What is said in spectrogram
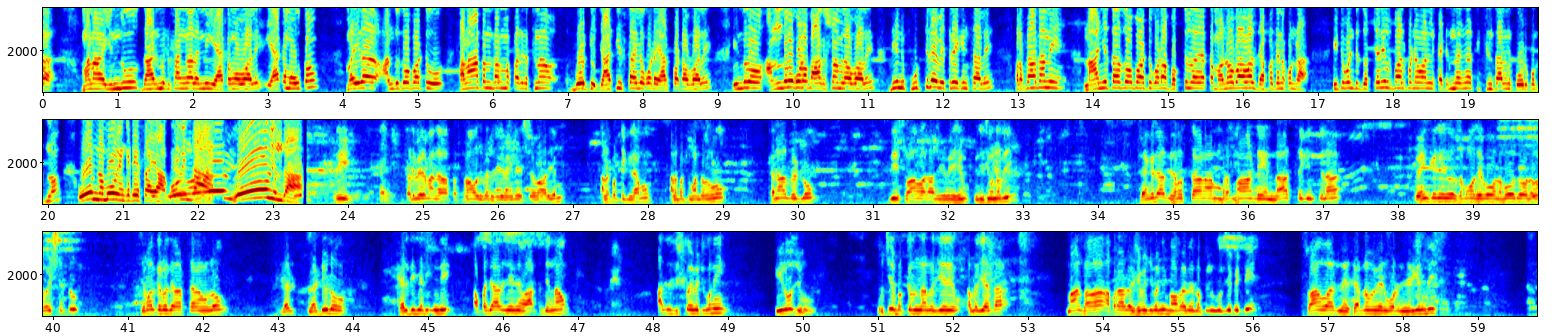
మన హిందూ ధార్మిక సంఘాలన్నీ ఏకమవ్వాలి ఏకమవుతాం. మరిగా అందుతో పాటు సనాతన ధర్మ పరిరక్షణ బోర్డు జాతీయ స్థాయిలో కూడా ఏర్పాటు అవ్వాలి ఇందులో అందరూ కూడా భాగస్వాములు అవ్వాలి దీన్ని పూర్తిగా వ్యతిరేకించాలి. ప్రసాదాన్ని నాణ్యతతో పాటు కూడా భక్తుల యొక్క మనోభావాలు దెబ్బతినకుండా ఇటువంటి దుశ్చర్యలకు పాల్పడే వాళ్ళని కఠినంగా శిక్షించాలని కోరుకుంటున్నాం. ఓం నమో వెంకటేశాయ. గోవింద. గోవింద. శ్రీ పద్మావతి శ్రీ వెంకటేశ్వర ఆలయం అనపర్తి గ్రామం అనపర్తి మండలంలో కెనాల్ రోడ్లో శ్రీ స్వామివారి ఆలయం విలిసి ఉన్నది. వెంకటాద్రి సంస్థానం బ్రహ్మాండే నాస్తికించిన వెంకటేశ్వర సమోదేవో నమోదో భవిష్యత్తు. తిరుమల తిరుపతి దేవస్థానంలో లడ్డూలో కల్తీ జరిగింది అపచారం జరిగిన వార్త విన్నాం. అది దృష్టిలో పెట్టుకుని ఈరోజు వచ్చిన భక్తులను అందరి అందరి చేత మహానుభావ అపరాధాలు క్షమించమని మోకాల మీద భక్తులను కూర్చోబెట్టి స్వామివారిని శరణం వేడుకోవడం జరిగింది.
